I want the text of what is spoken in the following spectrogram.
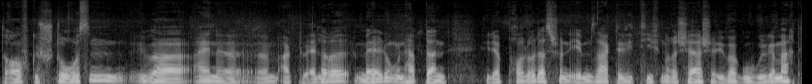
drauf gestoßen über eine ähm, aktuellere Meldung und habe dann, wie der Prollo das schon eben sagte, die Tiefenrecherche über Google gemacht,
